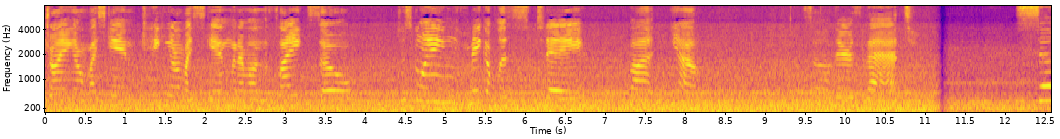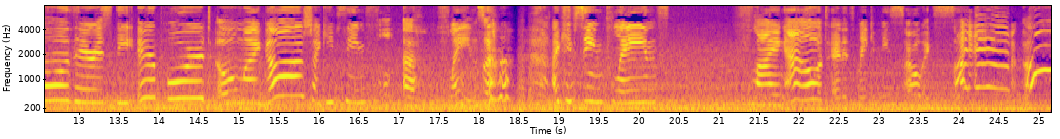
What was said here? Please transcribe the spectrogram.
drying out my skin, caking on my skin when I'm on the flight. So, just going makeupless today. But yeah. So, there's that. So, there is the airport. Oh my gosh, I keep seeing fl- uh, flames. I keep seeing planes flying out and it's making me so excited. Ah!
